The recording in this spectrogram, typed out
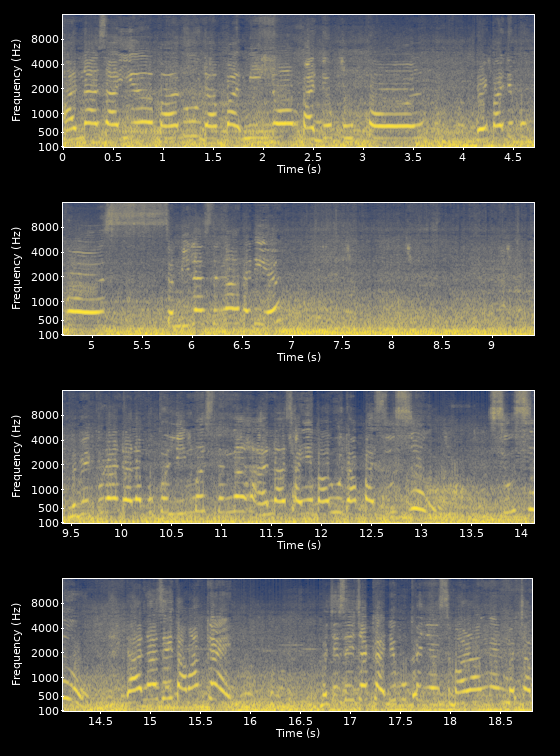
anak saya baru dapat minum pada pukul daripada pukul 9.30 tadi ya. Lebih kurang dalam pukul 5.30 anak saya baru dapat susu. Susu. Dan anak saya tak makan. Macam saya cakap dia bukannya sebarangan macam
